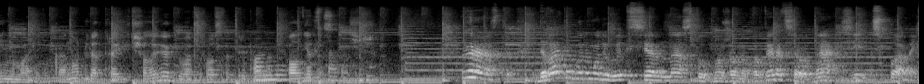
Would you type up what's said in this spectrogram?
и не маленькая. Но для троих человек, два взрослых ребенок, Вполне вполне достаточно. достаточно. Гаразд. Давайте будемо дивитися наступну зону квартири. Це одна зі спалень.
